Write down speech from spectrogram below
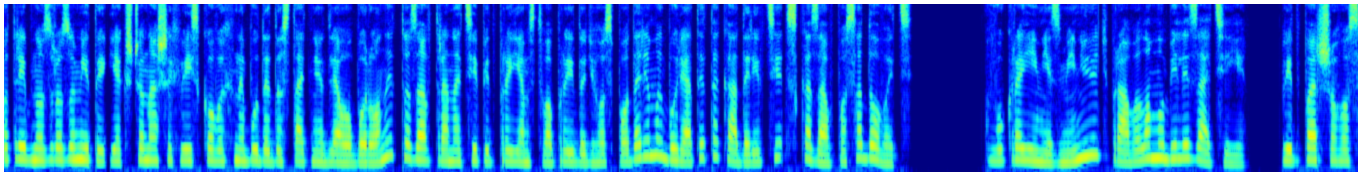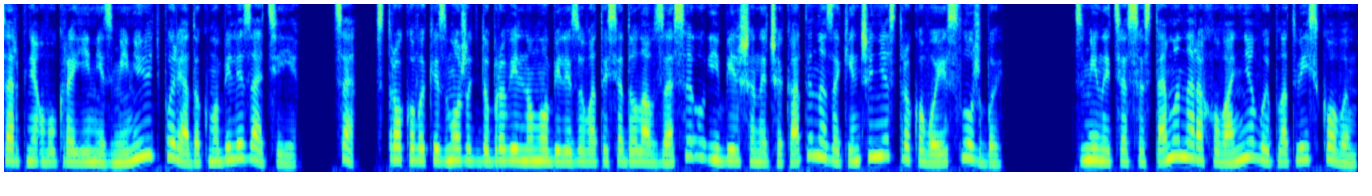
Потрібно зрозуміти, якщо наших військових не буде достатньо для оборони, то завтра на ці підприємства прийдуть господарями буряти та кадерівці, сказав посадовець. В Україні змінюють правила мобілізації. Від 1 серпня в Україні змінюють порядок мобілізації. Це строковики зможуть добровільно мобілізуватися до лав ЗСУ і більше не чекати на закінчення строкової служби. Зміниться система нарахування виплат військовим.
